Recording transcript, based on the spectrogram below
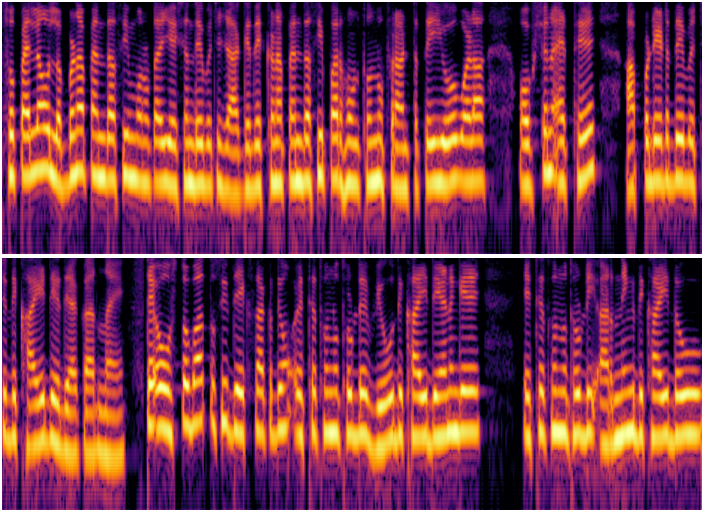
ਸੋ ਪਹਿਲਾਂ ਉਹ ਲੱਭਣਾ ਪੈਂਦਾ ਸੀ ਮੋਨੇਟਾਈਜੇਸ਼ਨ ਦੇ ਵਿੱਚ ਜਾ ਕੇ ਦੇਖਣਾ ਪੈਂਦਾ ਸੀ, ਪਰ ਹੁਣ ਤੁਹਾਨੂੰ ਫਰੰਟ ਤੇ ਹੀ ਉਹ ਵਾਲਾ ਆਪਸ਼ਨ ਇੱਥੇ ਅਪਡੇਟ ਦੇ ਵਿੱਚ ਦਿਖਾਈ ਦੇ ਦਿਆ ਕਰਨਾ ਹੈ। ਤੇ ਉਸ ਤੋਂ ਬਾਅਦ ਤੁਸੀਂ ਦੇਖ ਸਕਦੇ ਹੋ, ਇੱਥੇ ਤੁਹਾਨੂੰ ਤੁਹਾਡੇ ਵਿਊ ਦਿਖਾਈ ਦੇਣਗੇ। ਇੱਥੇ ਤੁਹਾਨੂੰ ਤੁਹਾਡੀ ਅਰਨਿੰਗ ਦਿਖਾਈ ਦਊ,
